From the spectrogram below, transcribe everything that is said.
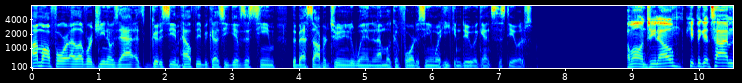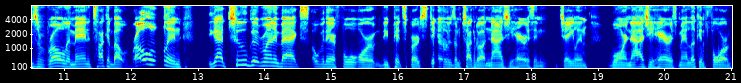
I'm all for it. I love where Geno's at. It's good to see him healthy because he gives this team the best opportunity to win, and I'm looking forward to seeing what he can do against the Steelers. Come on, Geno. Keep the good times rolling, man. talking about rolling, you got two good running backs over there for the Pittsburgh Steelers. I'm talking about Najee Harris and Jaylen Warren. Najee Harris, man, looking for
